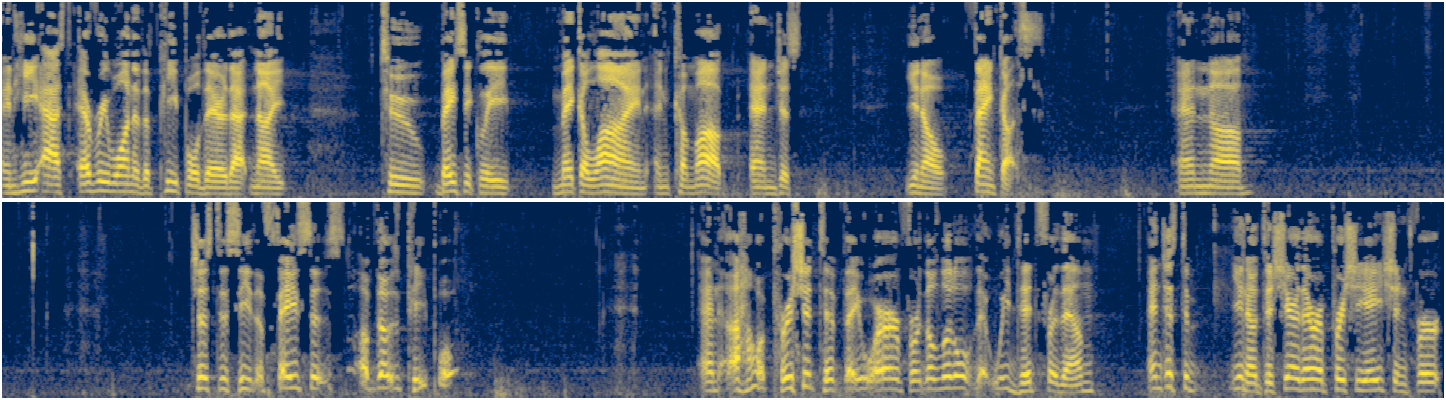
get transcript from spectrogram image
and he asked every one of the people there that night to basically make a line and come up and just, you know, thank us and uh, just to see the faces of those people and how appreciative they were for the little that we did for them, and just to you know to share their appreciation for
